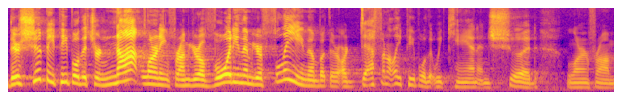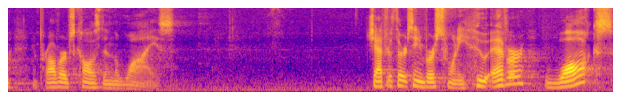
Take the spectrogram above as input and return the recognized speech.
There should be people that you're not learning from, you're avoiding them, you're fleeing them, but there are definitely people that we can and should learn from. And Proverbs calls them the wise. Chapter 13, verse 20 Whoever walks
